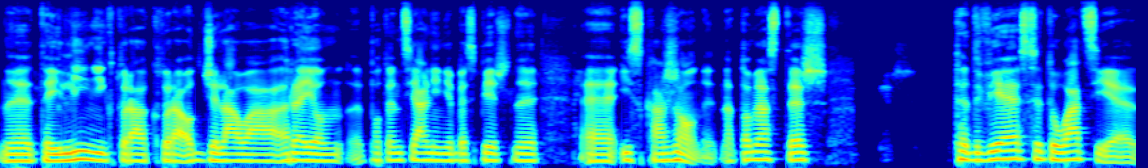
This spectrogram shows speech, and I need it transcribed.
e, tej linii, która, która oddzielała rejon potencjalnie niebezpieczny i skażony. Natomiast też te dwie sytuacje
